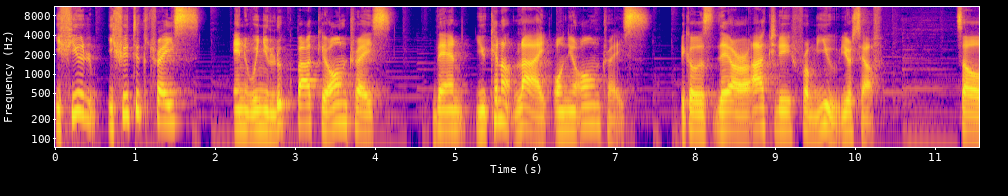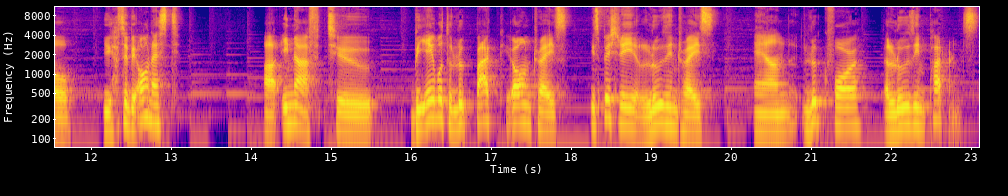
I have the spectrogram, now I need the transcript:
if you if you took trace and when you look back your own trace, then you cannot lie on your own trace because they are actually from you yourself. So you have to be honest uh, enough to be able to look back your own trades, especially losing trades, and look for the losing patterns.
